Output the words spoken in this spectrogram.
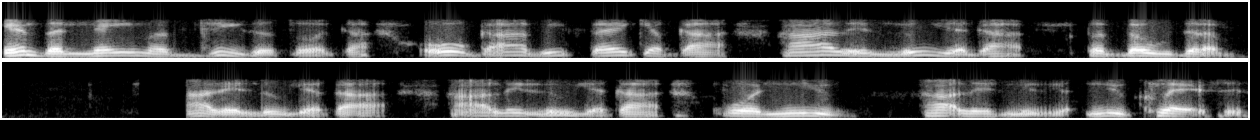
In the name of Jesus, Lord God. Oh, God, we thank you, God. Hallelujah, God, for those that are, hallelujah, God. Hallelujah, God, for new Hallelujah. New classes.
